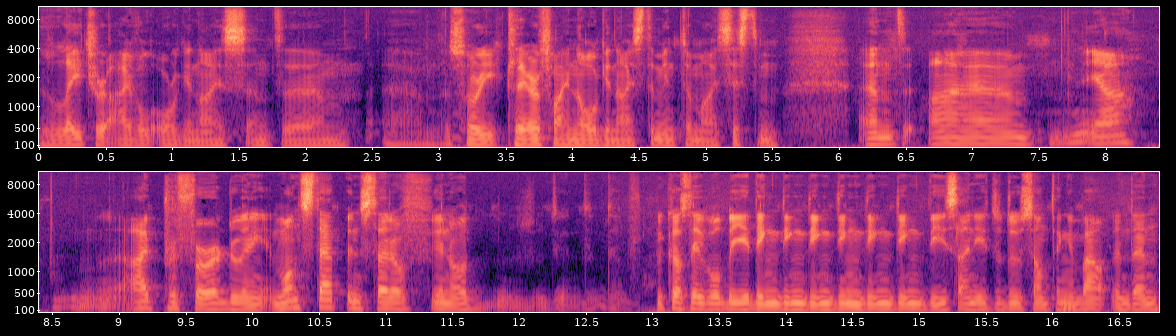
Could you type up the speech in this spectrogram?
later I will organize and um, um, sorry, clarify and organize them into my system. And um, yeah, I prefer doing it in one step instead of you know because they will be ding ding ding ding ding ding these I need to do something about and then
